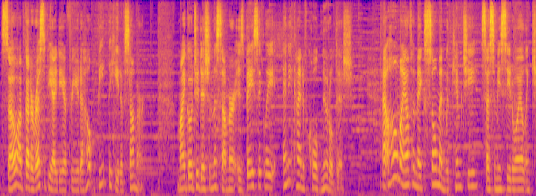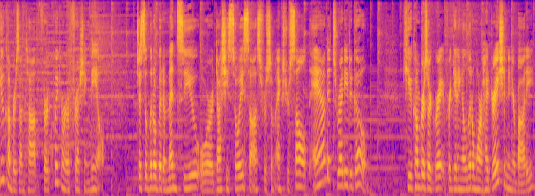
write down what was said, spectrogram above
So, I've got a recipe idea for you to help beat the heat of summer. My go to dish in the summer is basically any kind of cold noodle dish. At home, I often make somen with kimchi, sesame seed oil, and cucumbers on top for a quick and refreshing meal. Just a little bit of mentsuyu or dashi soy sauce for some extra salt, and it's ready to go. Cucumbers are great for getting a little more hydration in your body.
